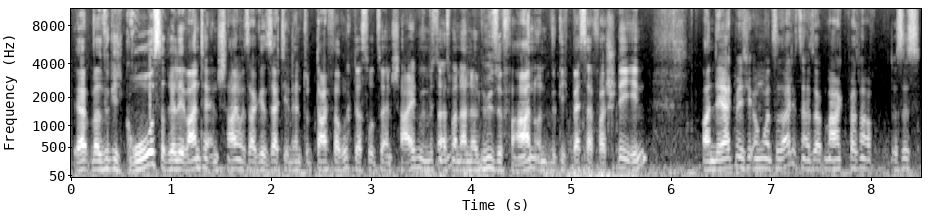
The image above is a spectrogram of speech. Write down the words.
ja, war wirklich große, relevante Entscheidung. Ich sage, seid ihr denn total verrückt, das so zu entscheiden? Wir müssen erstmal eine Analyse fahren und wirklich besser verstehen. Und der hat mich irgendwann zur Seite gesagt, gesagt, Marc, pass mal auf, das ist,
